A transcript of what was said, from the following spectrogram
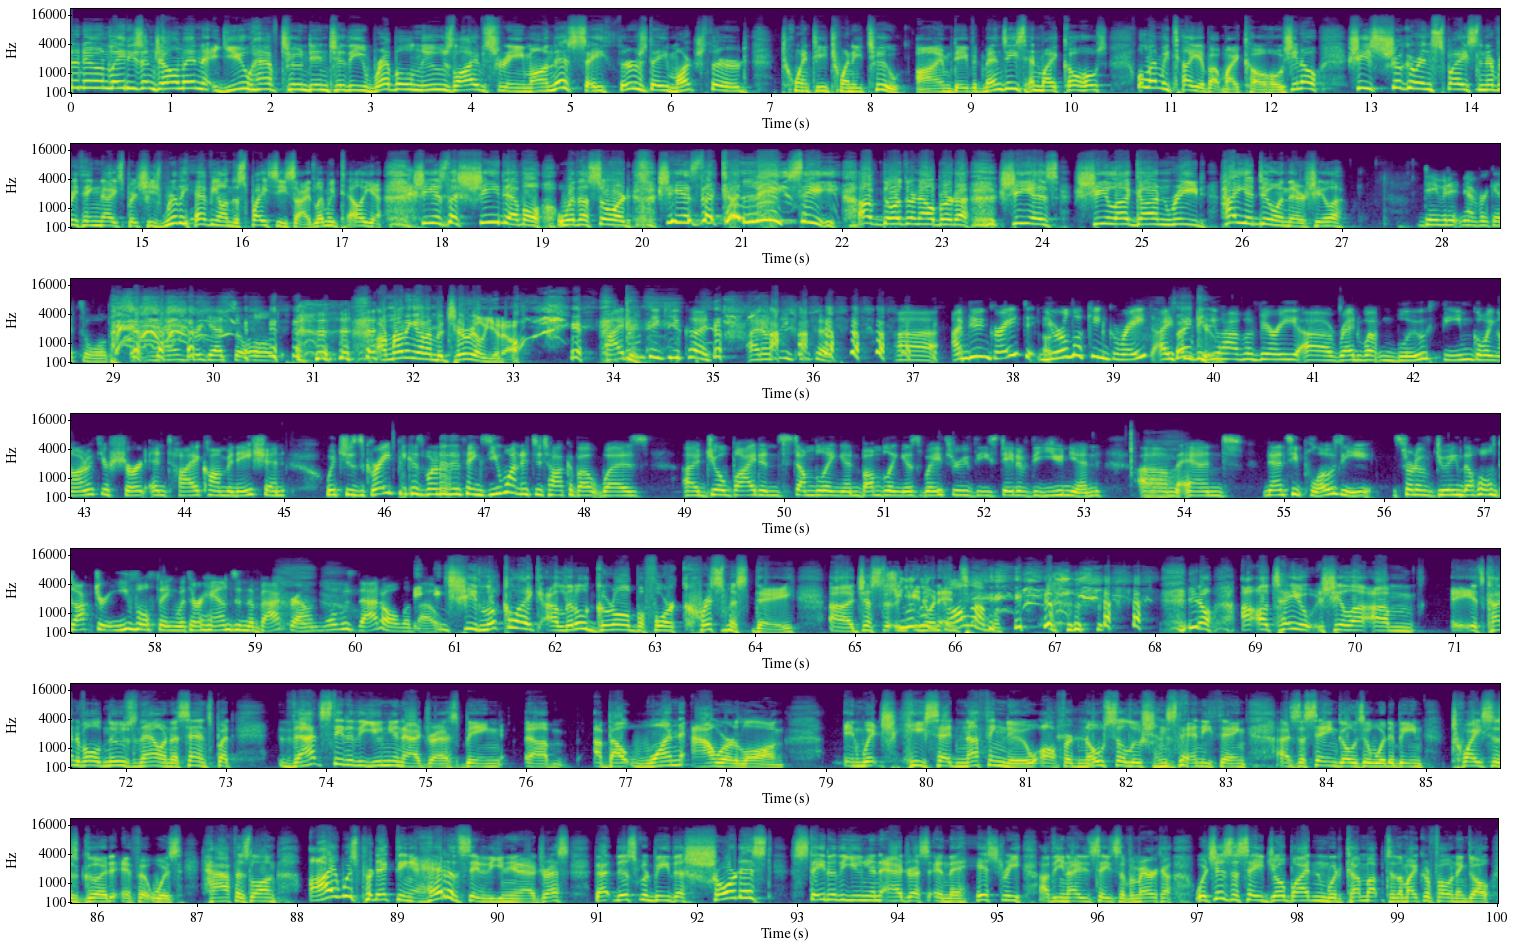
Good afternoon, ladies and gentlemen. You have tuned into the Rebel News live stream on this, a Thursday, March 3rd, 2022. I'm David Menzies and my co host. Well, let me tell you about my co host. You know, she's sugar and spice and everything nice, but she's really heavy on the spicy side. Let me tell you. She is the she devil with a sword. She is the Khaleesi of Northern Alberta. She is Sheila Gunn Reid. How you doing there, Sheila? David, it never gets old. It never gets old. I'm running out of material, you know. I don't think you could. I don't think you could. Uh, I'm doing great. You're looking great. I Thank see that you. you have a very uh, red, white, and blue theme going on with your shirt and tie combination, which is great because one of the things you wanted to talk about was. Uh, Joe Biden stumbling and bumbling his way through the State of the Union, um, and Nancy Pelosi sort of doing the whole Dr. Evil thing with her hands in the background. What was that all about? She looked like a little girl before Christmas Day. Uh, just She you know, like and- Gollum. you know, I'll tell you, Sheila. Um, it's kind of old news now in a sense, but that State of the Union address being um, about one hour long. In which he said nothing new, offered no solutions to anything. As the saying goes, it would have been twice as good if it was half as long. I was predicting ahead of the State of the Union address that this would be the shortest State of the Union address in the history of the United States of America, which is to say, Joe Biden would come up to the microphone and go,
